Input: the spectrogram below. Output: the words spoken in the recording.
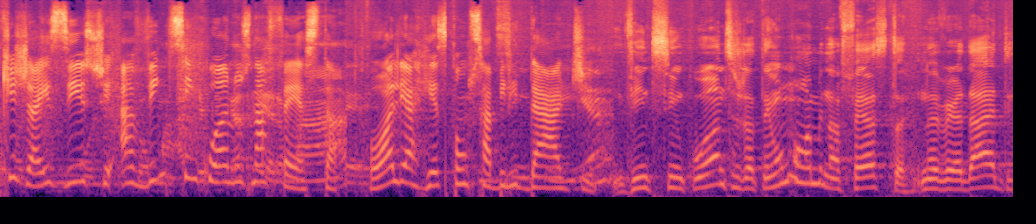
que já existe há 25 anos na festa. Olha a responsabilidade. 25 anos, você já tem um nome na festa, não é verdade?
